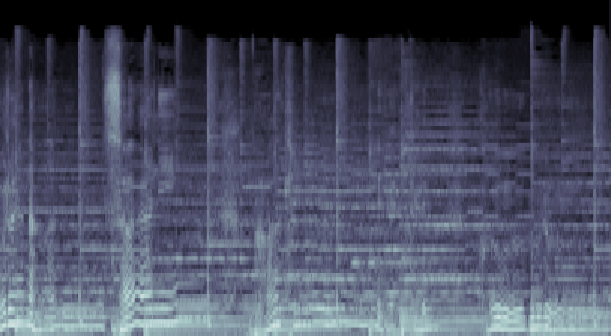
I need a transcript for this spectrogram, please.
連れなさに。けてくる。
